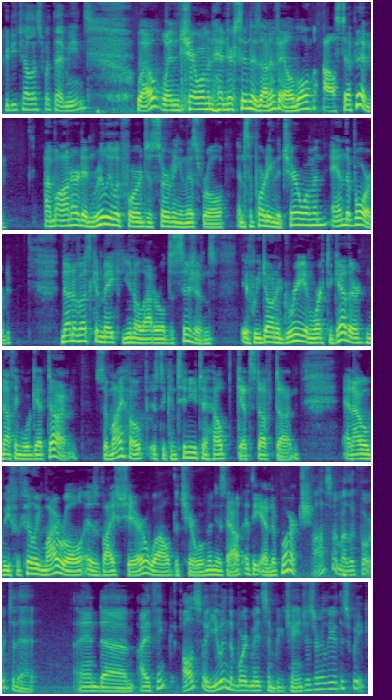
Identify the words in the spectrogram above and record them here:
Could you tell us what that means? Well, when Chairwoman Hendrickson is unavailable, I'll step in. I'm honored and really look forward to serving in this role and supporting the chairwoman and the board. None of us can make unilateral decisions. If we don't agree and work together, nothing will get done. So, my hope is to continue to help get stuff done. And I will be fulfilling my role as vice chair while the chairwoman is out at the end of March. Awesome. I look forward to that. And uh, I think also you and the board made some big changes earlier this week.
